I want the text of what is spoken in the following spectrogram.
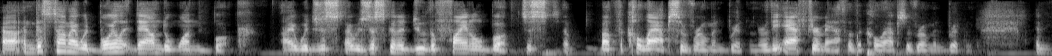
Uh, and this time I would boil it down to one book. I would just I was just going to do the final book, just about the collapse of Roman Britain or the aftermath of the collapse of Roman Britain. And,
